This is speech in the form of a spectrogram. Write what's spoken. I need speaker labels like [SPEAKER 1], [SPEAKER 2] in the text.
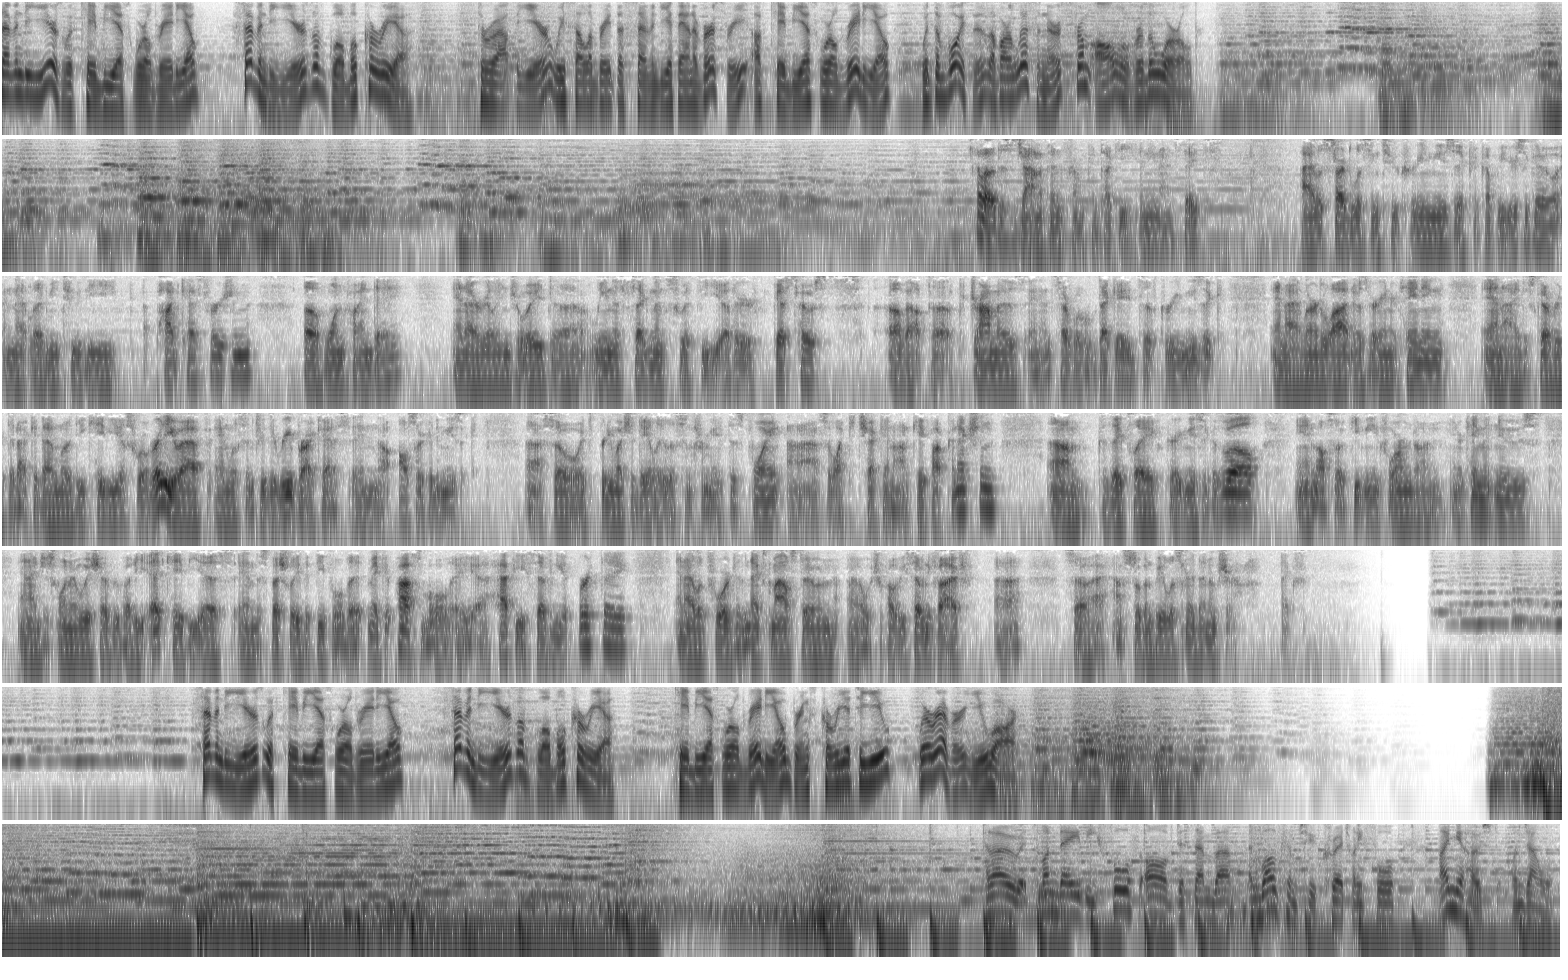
[SPEAKER 1] 70 years with KBS World Radio, 70 years of global Korea. Throughout the year, we celebrate the 70th anniversary of KBS World Radio with the voices of our listeners from all over the world.
[SPEAKER 2] Hello, this is Jonathan from Kentucky in the United States. I started listening to Korean music a couple years ago, and that led me to the podcast version of One Fine Day. And I really enjoyed uh, Lena's segments with the other guest hosts about uh, dramas and several decades of Korean music. And I learned a lot, and it was very entertaining. And I discovered that I could download the KBS World Radio app and listen to the rebroadcast and also hear the music. Uh, so it's pretty much a daily listen for me at this point. Uh, I also like to check in on K-pop Connection because um, they play great music as well, and also keep me informed on entertainment news. And I just want to wish everybody at KBS, and especially the people that make it possible, a, a happy 70th birthday. And I look forward to the next milestone, uh, which will probably be 75. Uh, so I, I'm still going to be a listener then, I'm sure. Thanks.
[SPEAKER 1] 70 years with KBS World Radio, 70 years of global Korea. KBS World Radio brings Korea to you wherever you are.
[SPEAKER 3] Hello, it's Monday, the 4th of December, and welcome to Korea 24. I'm your host, Kwon Jang-woo.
